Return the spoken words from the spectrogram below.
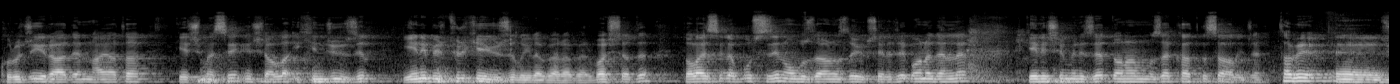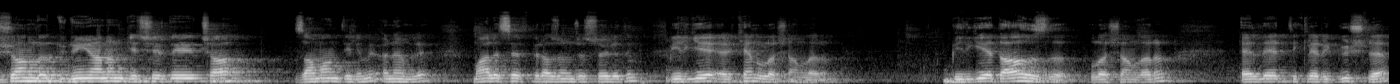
kurucu iradenin hayata geçmesi inşallah ikinci yüzyıl yeni bir Türkiye yüzyılıyla beraber başladı. Dolayısıyla bu sizin omuzlarınızda yükselecek. O nedenle gelişiminize, donanımıza katkı sağlayacak. Tabii e, şu anda dünyanın geçirdiği çağ, zaman dilimi önemli. Maalesef biraz önce söyledim. Bilgiye erken ulaşanların, bilgiye daha hızlı ulaşanların elde ettikleri güçle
